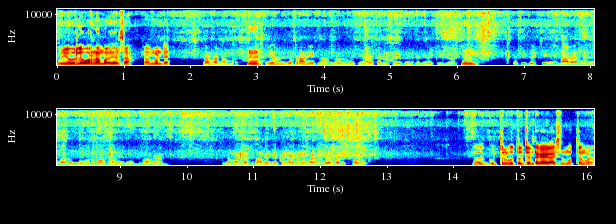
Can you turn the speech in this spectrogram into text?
మీ ఊర్లో ఎవరు నమ్మరు తెలుసా? రమ్మంటే? Number number? నేను అసలు దసరా అని ఇట్లా అసలు ఎవరు వచ్చినా సతీష్ అయిపోయింది సతీష్ వచ్చిండు సతీష్ వచ్చి బాబాయ్ అసలు ఎందుకు బాబాయ్? ఎవరికి అవసరం లేదు. వద్దు బాబాయ్ అని. ఇక మన మంచి కోసమే చెప్పిండు నేను కూడా ఎవరిని పట్టించుకోను. గుత్తులు గుత్తులు జంటకాయ కాసింది మొత్తం కూడా.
